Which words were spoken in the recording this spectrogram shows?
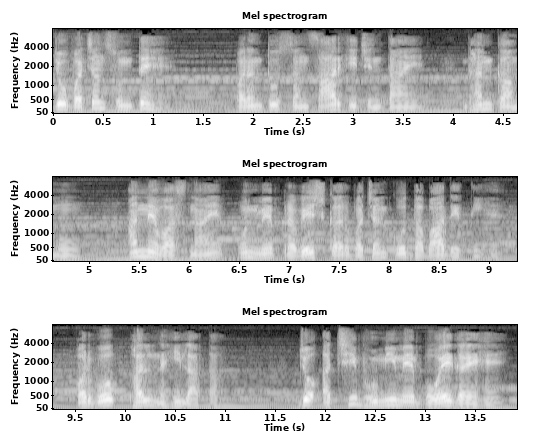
जो वचन सुनते हैं, परंतु संसार की चिंताएँ, धन का मोह, अन्य वासनाएँ उनमें प्रवेश कर वचन को दबा देती हैं और वो फल नहीं लाता। जो अच्छी भूमि में बोए गए हैं,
